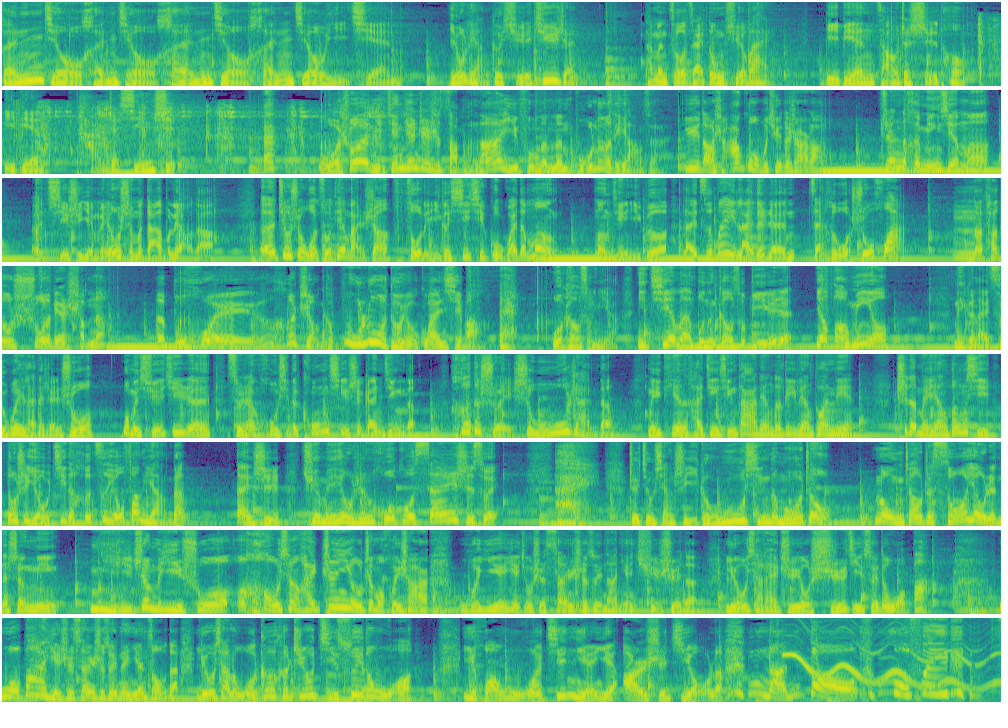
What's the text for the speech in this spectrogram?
很久很久很久很久以前，有两个穴居人，他们坐在洞穴外，一边凿着石头，一边谈着心事。哎，我说你今天这是怎么了？一副闷闷不乐的样子，遇到啥过不去的事儿了？真的很明显吗？呃，其实也没有什么大不了的，呃，就是我昨天晚上做了一个稀奇古怪的梦，梦见一个来自未来的人在和我说话。那他都说了点什么呢？呃，不会和整个部落都有关系吧？哎，我告诉你啊，你千万不能告诉别人，要保密哦。那个来自未来的人说，我们穴居人虽然呼吸的空气是干净的，喝的水是无污染的，每天还进行大量的力量锻炼，吃的每样东西都是有机的和自由放养的，但是却没有人活过三十岁。哎，这就像是一个无形的魔咒。笼罩着所有人的生命。你这么一说，好像还真有这么回事儿。我爷爷就是三十岁那年去世的，留下来只有十几岁的我爸。我爸也是三十岁那年走的，留下了我哥和只有几岁的我。一晃我今年也二十九了，难道莫非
